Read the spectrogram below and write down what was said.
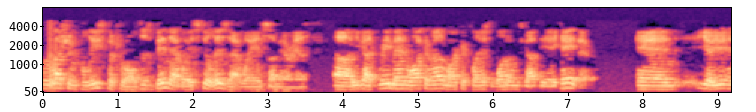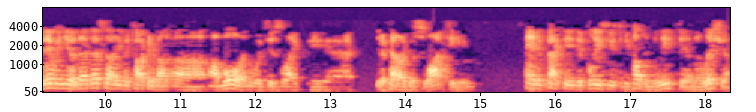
for Russian police patrols. It's been that way. It still is that way in some areas. Uh, you got three men walking around the marketplace. One of them's got the AK there, and you know, you, and then when you know that that's not even talking about uh, OMON, which is like the uh, you know kind of like the SWAT team. And in fact, the, the police used to be called the militia, militia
